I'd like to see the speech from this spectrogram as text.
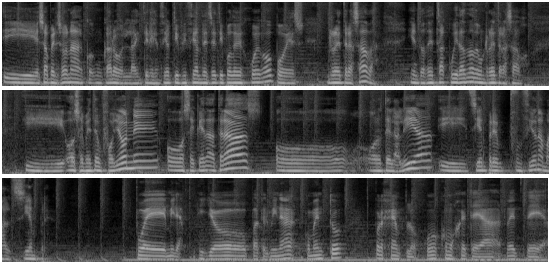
y esa persona, con, claro, la inteligencia artificial de ese tipo de juego, pues retrasada. Y entonces estás cuidando de un retrasado. Y o se mete en follones, o se queda atrás, o, o te la lía y siempre funciona mal, siempre. Pues mira, y yo para terminar comento, por ejemplo, juegos como GTA, Red Dead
